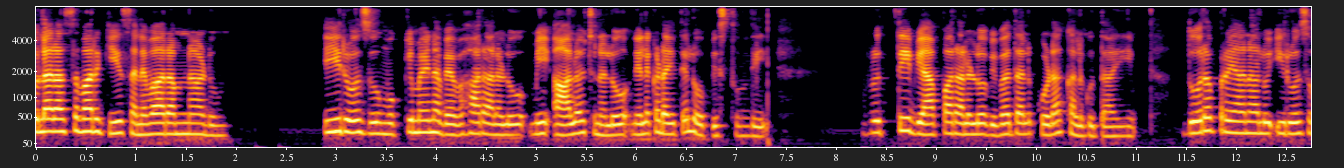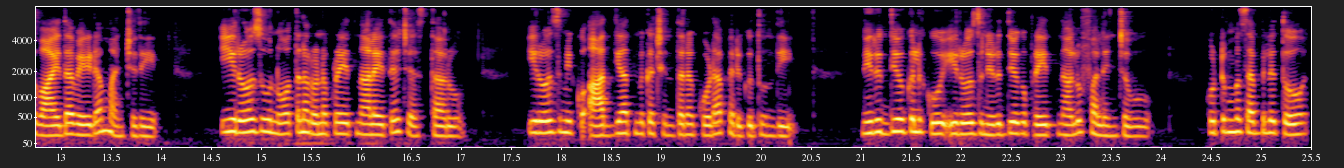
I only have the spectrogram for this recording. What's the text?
తులరాశివారికి శనివారం నాడు. ఈరోజు ముఖ్యమైన వ్యవహారాలలో మీ ఆలోచనలో నిలకడైతే లోపిస్తుంది. వృత్తి వ్యాపారాలలో వివాదాలు కూడా కలుగుతాయి. దూర ప్రయాణాలు ఈరోజు వాయిదా వేయడం మంచిది. ఈరోజు నూతన రుణ ప్రయత్నాలైతే చేస్తారు. ఈరోజు మీకు ఆధ్యాత్మిక చింతన కూడా పెరుగుతుంది. నిరుద్యోగులకు ఈరోజు నిరుద్యోగ ప్రయత్నాలు ఫలించవు. కుటుంబ సభ్యులతో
